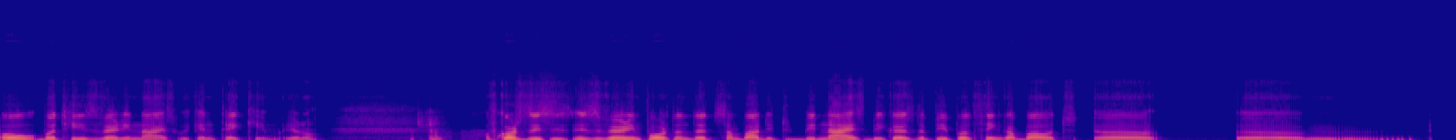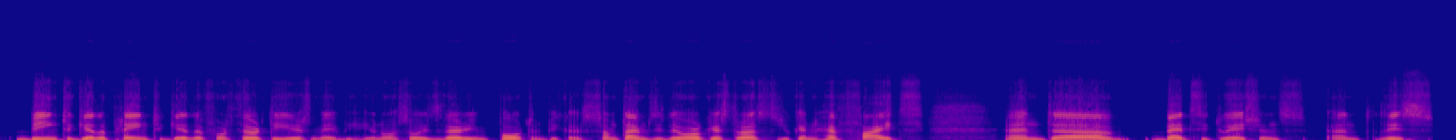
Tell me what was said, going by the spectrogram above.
oh, but he's very nice, we can take him, you know. Yeah. Of course, this is, is very important that somebody to be nice because the people think about uh, um, being together, playing together for 30 years, maybe, you know. So it's very important because sometimes in the orchestras you can have fights and uh, bad situations, and this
